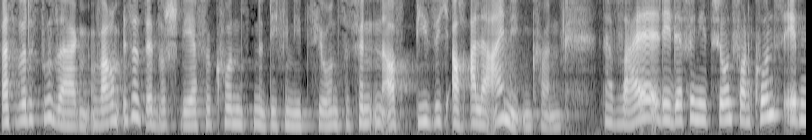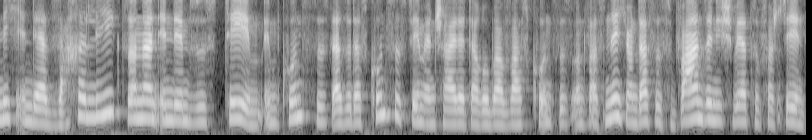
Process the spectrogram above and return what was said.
was würdest du sagen? Warum ist es denn so schwer für Kunst, eine Definition zu finden, auf die sich auch alle einigen können? Na, weil die Definition von Kunst eben nicht in der Sache liegt, sondern in dem System, im Kunstsystem. Also das Kunstsystem entscheidet darüber, was Kunst ist und was nicht. Und das ist wahnsinnig schwer zu verstehen.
